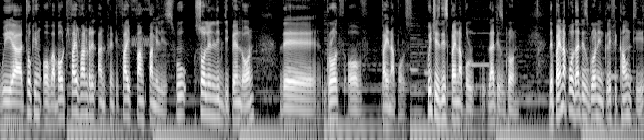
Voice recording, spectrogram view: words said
we are talking of about 525 farm families who solely depend on the growth of pineapples, which is this pineapple that is grown. The pineapple that is grown in Kilifi County,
